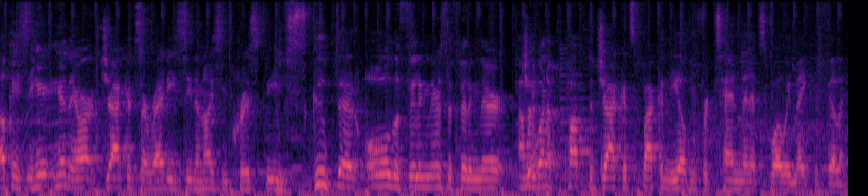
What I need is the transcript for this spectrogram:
Okay, so here, here they are. Jackets are ready. See, they're nice and crispy. You've scooped out all the filling. There's the filling there. And we want to pop the jackets back in the oven for 10 minutes while we make the filling.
